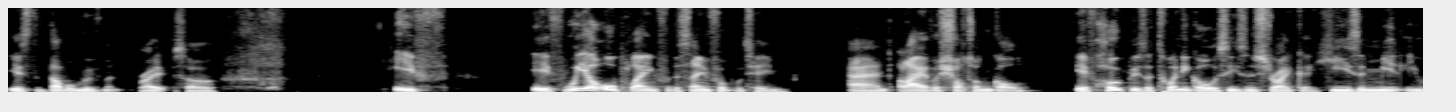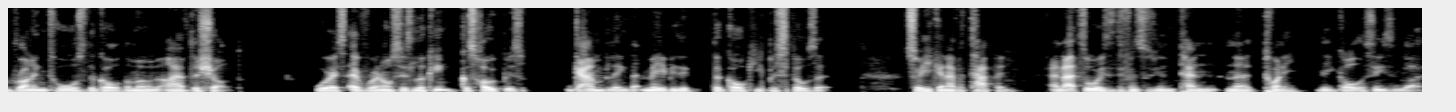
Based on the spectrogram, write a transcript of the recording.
is the double movement, right? So if if we are all playing for the same football team, and I have a shot on goal, if Hope is a 20 goal a season striker, he's immediately running towards the goal the moment I have the shot, whereas everyone else is looking because Hope is gambling that maybe the, the goalkeeper spills it so he can have a tap in. And that's always the difference between 10 and a 20 league goal a season guy.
